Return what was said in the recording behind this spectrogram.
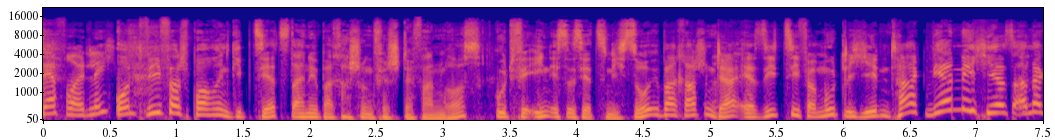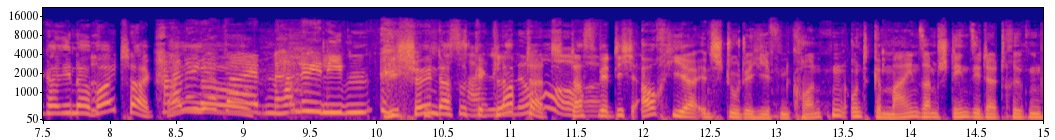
sehr freundlich. Und wie versprochen gibt's jetzt eine Überraschung für Stefan Ross. Gut, für ihn ist es jetzt nicht so überraschend, ja. Er sieht sie vermutlich jeden Tag. Wir nicht. Hier ist Anna-Karina Wojcik. Hallo, ihr beiden, hallo ihr Lieben. Wie schön, dass es Hallo. geklappt hat, dass wir dich auch hier ins Studio hieven konnten und gemeinsam stehen sie da drüben,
